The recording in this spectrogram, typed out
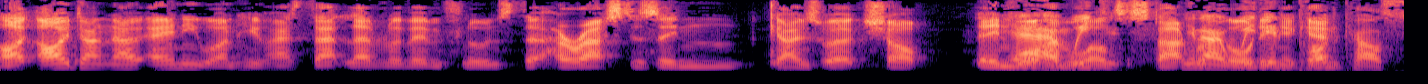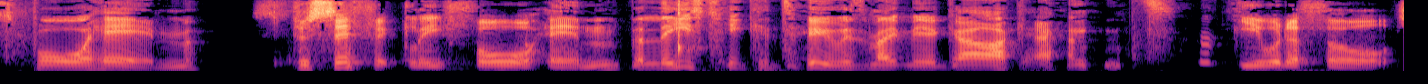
I, I don't know anyone who has that level of influence that harassed us in Games Workshop in Yeah, Warhammer we World did, to start you know, we recording did again, podcasts for him. specifically for him. The least he could do was make me a Gargant. You would have thought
